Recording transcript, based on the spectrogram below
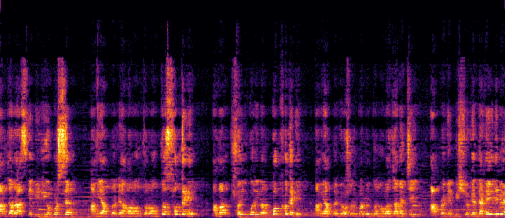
আর যারা আজকে ভিডিও করছেন আমি আপনাকে আমার অন্তর অন্তঃস্থল থেকে, আমার শহীদ পরিবার পক্ষ থেকে আমি আপনাকে অসংখ্যভাবে ধন্যবাদ জানাচ্ছি। আপনাকে বিশ্বকে দেখাই দেবে,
